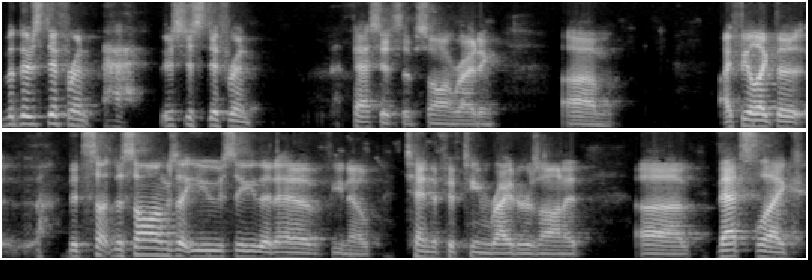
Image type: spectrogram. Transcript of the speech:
but there's different there's just different facets of songwriting um i feel like the the, the songs that you see that have you know 10 to 15 writers on it uh that's like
